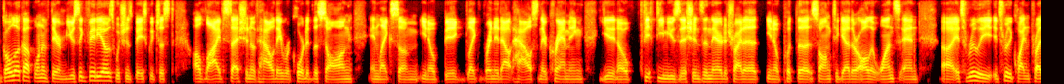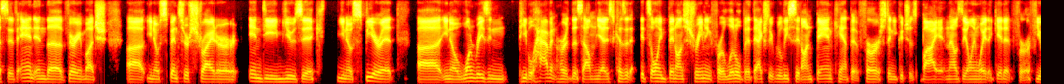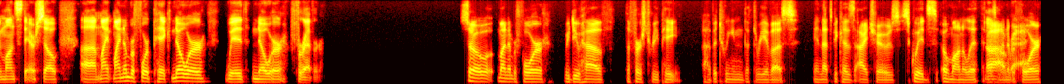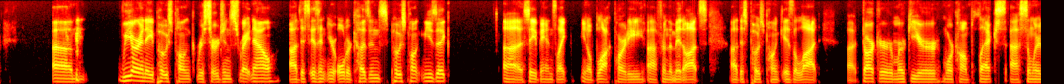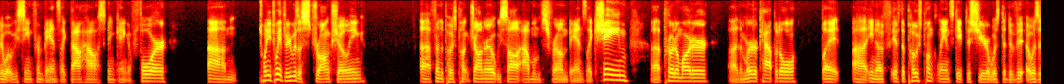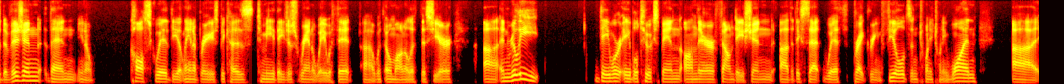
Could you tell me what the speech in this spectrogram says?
go look up one of their music videos which is basically just a live session of how they recorded the song in like some you know big like rented out house and they're cramming you know 50 musicians in there to try to you know put the song together all at once and uh, it's really it's really quite impressive and in the very much uh, you know spencer strider indie music you know spirit uh you know one reason people haven't heard this album yet is because it, it's only been on streaming for a little bit. They actually released it on bandcamp at first and you could just buy it and that was the only way to get it for a few months there. So uh my, my number four pick Knower with Knower Forever. So my number four we do have the first repeat uh, between the three of us and that's because i chose squid's oh monolith as my number right. four. Um we are in a post punk resurgence right now. Uh, this isn't your older cousin's post punk music. Uh, say bands like you know Bloc Party uh, from the mid aughts. Uh, this post punk is a lot uh, darker, murkier, more complex, uh, similar to what we've seen from bands like Bauhaus and Gang of Four. Um, 2023 was a strong showing from the post punk genre. We saw albums from bands like Shame, Protomartyr, The Murder Capital. But uh, you know, if, if the post punk landscape this year was the divi- was a division, then you know, call Squid the Atlanta Braves because to me they just ran away with it uh, with O Monolith this year, uh, and really they were able to expand on their foundation uh, that they set with Bright Green Fields in 2021. Uh,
